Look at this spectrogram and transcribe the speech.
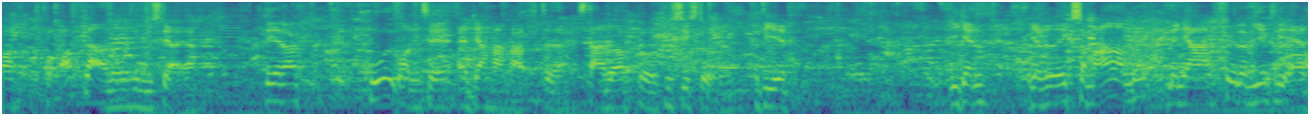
at få opklaret nogle af de mysterier, det er nok hovedgrunden til, at jeg har haft øh, startet op på fysikstudiet. Fordi at, igen, jeg ved ikke så meget om det, men jeg føler virkelig, at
